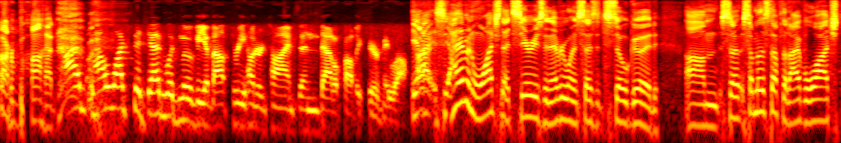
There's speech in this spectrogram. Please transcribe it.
our pod. I, I'll watch the Deadwood movie about 300 times, and that'll probably serve me well. Yeah, I, see, I haven't watched that series, and everyone says it's so good. Um, so some of the stuff that I've watched,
